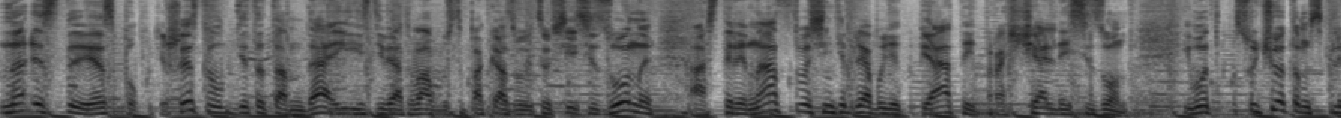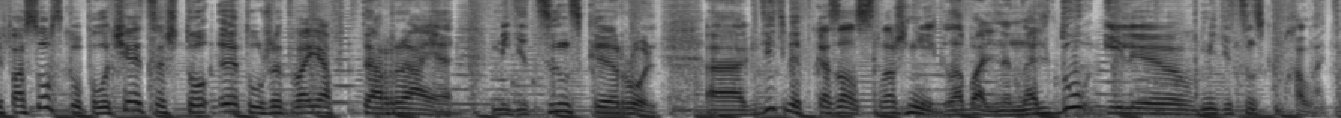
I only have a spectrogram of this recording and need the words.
на СТС, попутешествовал где-то там, да, и с 9 августа показываются все сезоны, а с 13 сентября будет пятый прощальный сезон. И вот с учетом Склифосовского получается, что это уже твоя вторая медицинская роль. А где тебе показалось сложнее, глобально на льду или в медицинском халате?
